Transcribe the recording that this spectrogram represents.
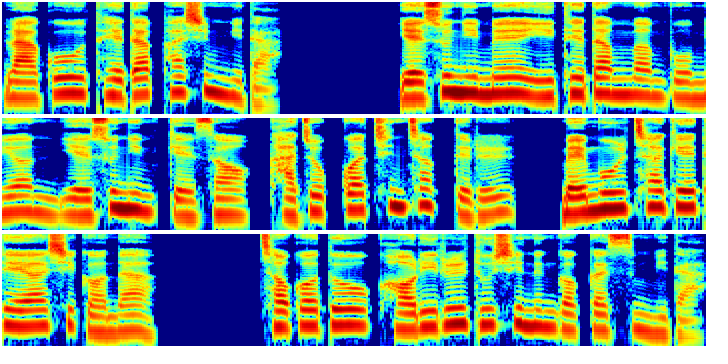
라고 대답하십니다. 예수님의 이 대답만 보면 예수님께서 가족과 친척들을 매몰차게 대하시거나 적어도 거리를 두시는 것 같습니다.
